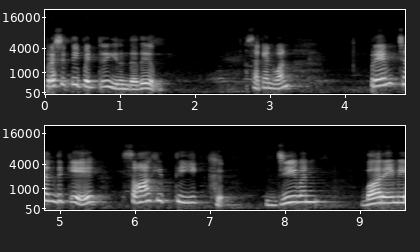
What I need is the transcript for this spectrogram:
பிரசித்தி பெற்று இருந்தது. செகண்ட் ஒன் பிரேம்சந்துக்கே சாகித்யிக் ஜீவன் பாரேமே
